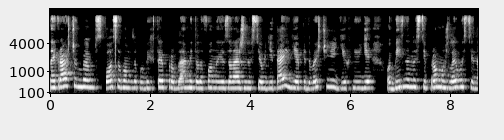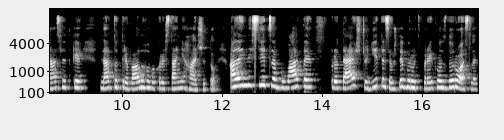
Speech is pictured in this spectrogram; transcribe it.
Найкращим способом запобігти проблемі телефонної залежності у дітей є підвищення їхньої обізнаності про можливості наслідки надто тривалого використання гаджету. Але й не слід забувати про те, що діти завжди беруть приклад з дорослих,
